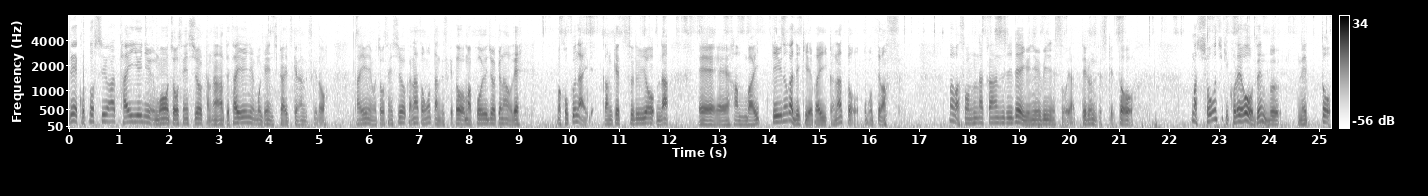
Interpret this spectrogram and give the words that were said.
で今年はタイ輸入も挑戦しようかなってタイ輸入も現地買い付けなんですけどタイ輸入も挑戦しようかなと思ったんですけど、まあ、こういう状況なので、まあ、国内で完結するような、えー、販売っていうのができればいいかなと思ってます。まあまあそんな感じで輸入ビジネスをやってるんですけど、まあ、正直これを全部ネット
